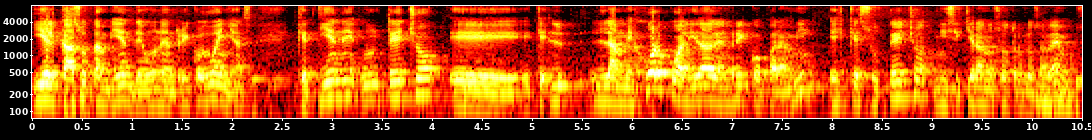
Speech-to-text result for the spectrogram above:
y el caso también de un Enrico Dueñas que tiene un techo, eh, que la mejor cualidad de Enrico para mí es que su techo ni siquiera nosotros lo sabemos.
